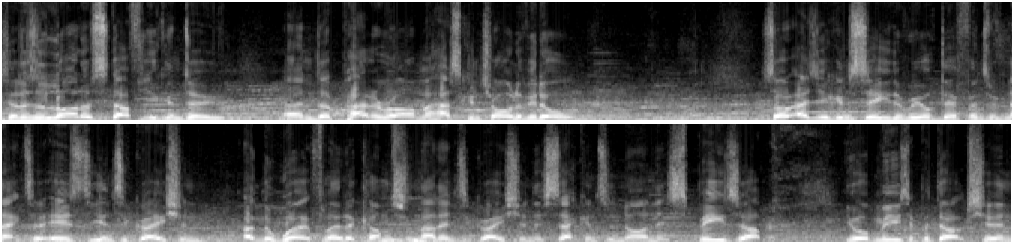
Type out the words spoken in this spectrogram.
So there's a lot of stuff you can do and uh, Panorama has control of it all. So as you can see, the real difference with Nektar is the integration and the workflow that comes from that integration is second to none. It speeds up your music production.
